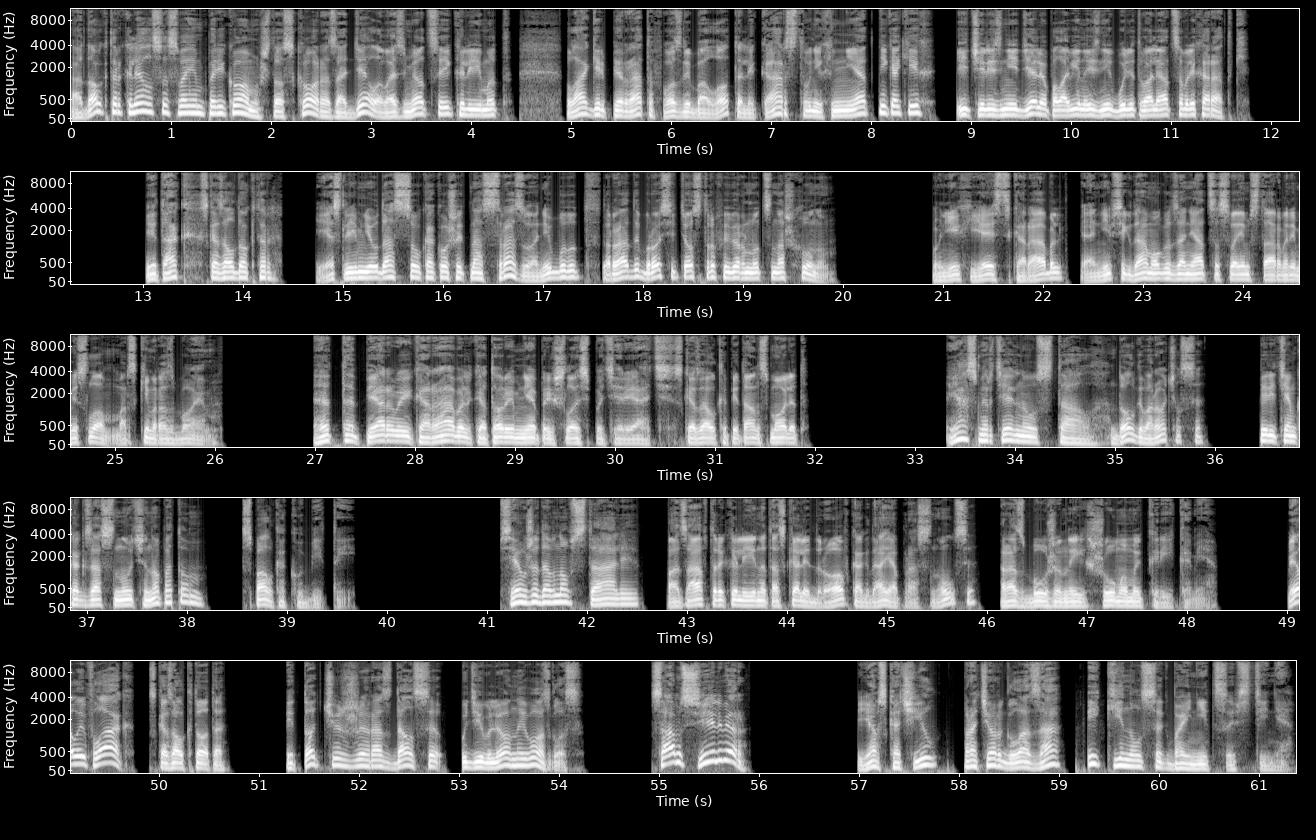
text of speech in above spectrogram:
А доктор клялся своим париком, что скоро за дело возьмется и климат. Лагерь пиратов возле болота, лекарств у них нет никаких, и через неделю половина из них будет валяться в лихорадке. «Итак», — сказал доктор, — «если им не удастся укокошить нас сразу, они будут рады бросить остров и вернуться на шхуну. У них есть корабль, и они всегда могут заняться своим старым ремеслом, морским разбоем. «Это первый корабль, который мне пришлось потерять», — сказал капитан Смолет. Я смертельно устал, долго ворочался, перед тем, как заснуть, но потом спал как убитый. Все уже давно встали, позавтракали и натаскали дров, когда я проснулся, разбуженный шумом и криками. «Белый флаг!» — сказал кто-то. И тотчас же раздался удивленный возглас. «Сам Сильвер!» Я вскочил, протер глаза и кинулся к бойнице в стене.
